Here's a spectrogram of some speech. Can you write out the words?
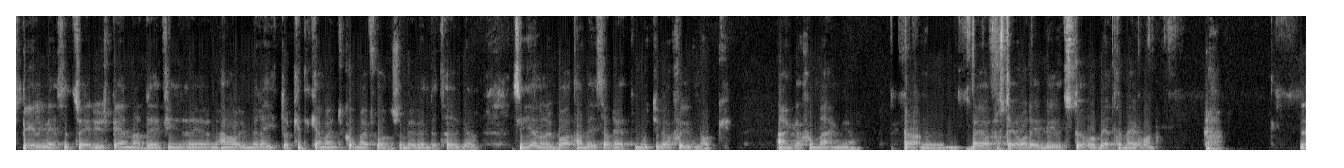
spelmässigt så är det ju spännande. Det finns, eh, han har ju meriter, det kan man inte komma ifrån, som är väldigt höga. Sen gäller det bara att han visar rätt motivation och engagemang. Ja. Eh, vad jag förstår har det blivit större och bättre med åren. Ja,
